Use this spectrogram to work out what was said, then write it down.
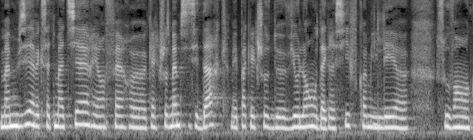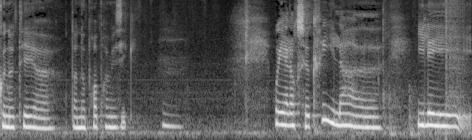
m'amuser avec cette matière et en faire euh, quelque chose même si c'est dark mais pas quelque chose de violent ou d'agressif comme il est souvent connoté dans nos propres musiques. Hmm. Oui, alors ce cri là, il est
